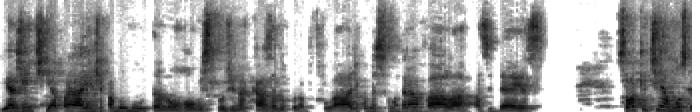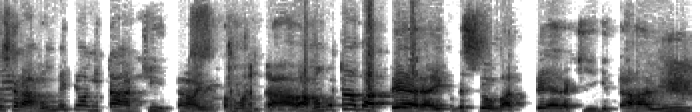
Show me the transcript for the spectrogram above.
E a gente ia para a gente acabou montando um home studio na casa do próprio Fuad e começamos a gravar lá as ideias. Só que tinha músicas que era, ah, vamos meter uma guitarra aqui, tá? Eu uma guitarra, ah, vamos botar uma batera. Aí começou, batera aqui, guitarra ali.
